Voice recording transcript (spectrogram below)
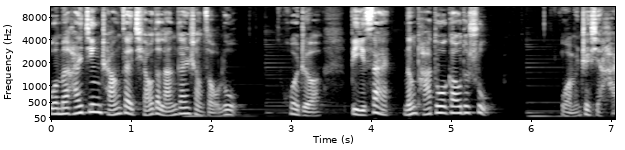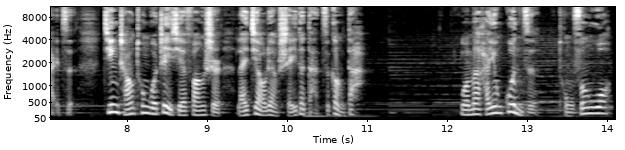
我们还经常在桥的栏杆上走路，或者比赛能爬多高的树。我们这些孩子经常通过这些方式来较量谁的胆子更大。我们还用棍子捅蜂窝，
